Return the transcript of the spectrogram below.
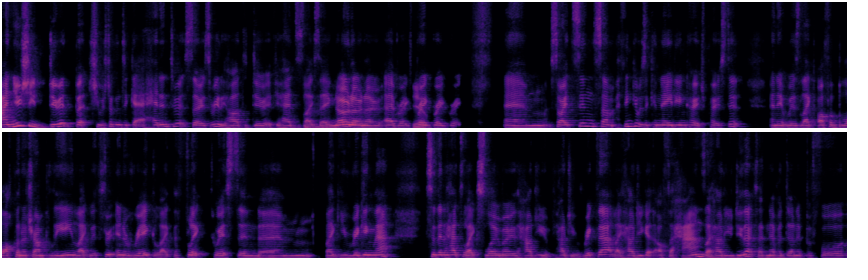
I knew she'd do it, but she was struggling to get her head into it. So it's really hard to do it if your head's like mm-hmm. saying no, no, no, air brakes, yeah. break, break, brake. Um, so I'd seen some, I think it was a Canadian coach post it, and it was like off a block on a trampoline, like with in a rig, like the flick twist and mm-hmm. um, like you rigging that. So then I had to like slow mo. How do you how do you rig that? Like how do you get off the hands? Like how do you do that? Because I'd never done it before.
